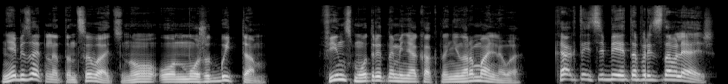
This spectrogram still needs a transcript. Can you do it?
Не обязательно танцевать, но он может быть там. Фин смотрит на меня как на ненормального. «Как ты себе это представляешь?»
